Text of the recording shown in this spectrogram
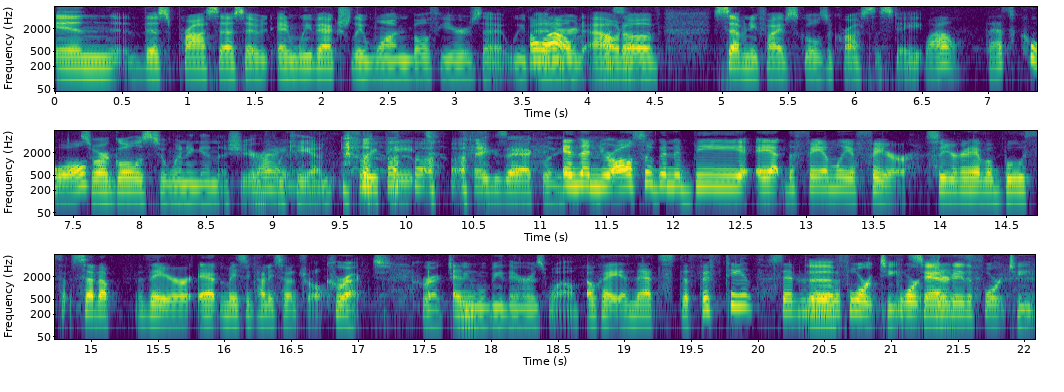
in this process. And and we've actually won both years that we've Oh, wow. entered out Awesome. of 75 schools across the state. Wow, that's cool. So our goal is to win again this year Right. if we can. repeat. exactly. And then you're also going to be at the family affair. So you're going to have a booth set up there at Mason County Central. correct. Correct. we will be there as well. Okay, and that's the 15th, Saturday The 14th, Saturday the 14th.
